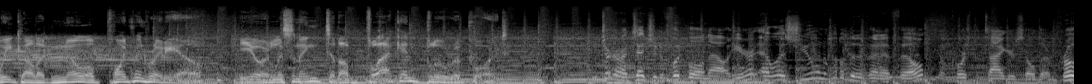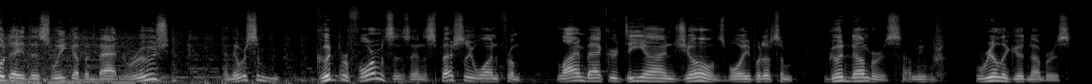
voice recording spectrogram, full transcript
We call it No Appointment Radio. You're listening to the Black and Blue Report. We turn our attention to football now here. LSU and a little bit of NFL. Of course, the Tigers held their pro day this week up in Baton Rouge, and there were some good performances, and especially one from linebacker Deion Jones. Boy, he put up some good numbers. I mean, really good numbers,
